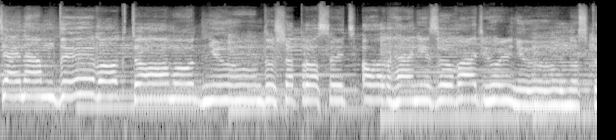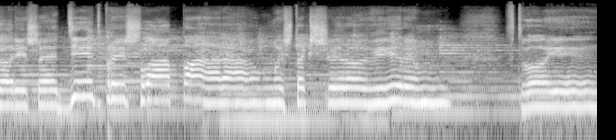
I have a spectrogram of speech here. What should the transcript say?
Обіцяй нам диво к тому дню, душа просить організувати гульню. Ну скоріше дід прийшла пара, ми ж так щиро вірим в твої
